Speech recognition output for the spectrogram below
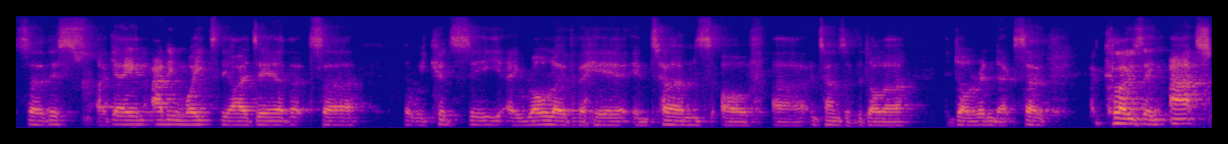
So this, again, adding weight to the idea that uh, that we could see a rollover here in terms of uh, in terms of the dollar the dollar index. So closing at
